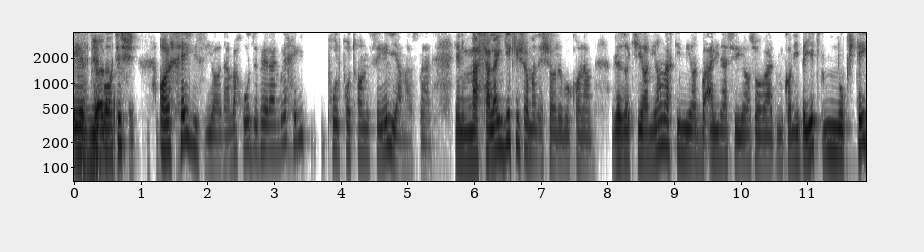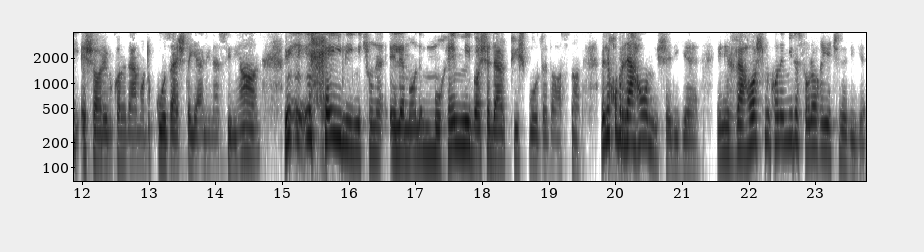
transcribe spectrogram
ارتباطش آره خیلی زیادن و خورده پیرنگ های خیلی پرپتانسیلی هم هستن. یعنی مثلا یکیشو من اشاره بکنم. رضا کیانیان وقتی میاد با علی نصیریان صحبت می‌کنی به یک نکته اشاره می‌کنه در مورد گذشته علی نصیریان این خیلی می‌تونه المان مهمی باشه در پیش برده داستان. ولی خب رها میشه دیگه. یعنی رهاش می‌کنه میره سراغ یه چیز دیگه.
